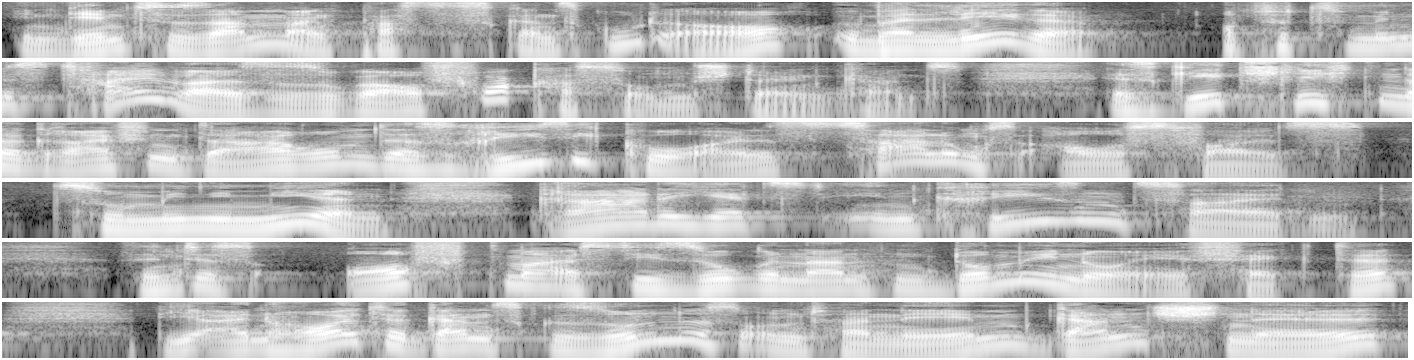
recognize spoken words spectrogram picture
In dem Zusammenhang passt es ganz gut auch. Überlege, ob du zumindest teilweise sogar auf Vorkasse umstellen kannst. Es geht schlicht und ergreifend darum, das Risiko eines Zahlungsausfalls zu minimieren. Gerade jetzt in Krisenzeiten sind es oftmals die sogenannten Dominoeffekte, die ein heute ganz gesundes Unternehmen ganz schnell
